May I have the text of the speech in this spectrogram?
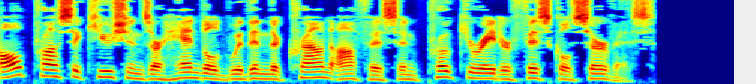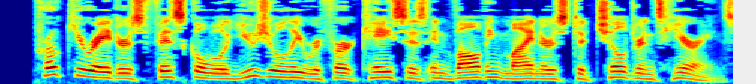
All prosecutions are handled within the Crown Office and Procurator Fiscal Service. Procurators fiscal will usually refer cases involving minors to children's hearings,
